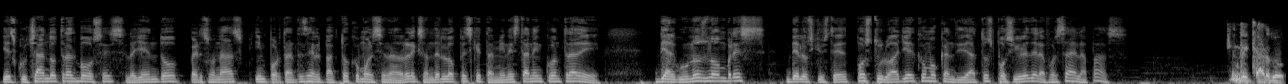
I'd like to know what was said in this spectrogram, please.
y escuchando otras voces, leyendo personas importantes en el pacto como el senador Alexander López que también están en contra de, de algunos nombres de los que usted postuló ayer como candidatos posibles de la Fuerza de la Paz. Ricardo,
